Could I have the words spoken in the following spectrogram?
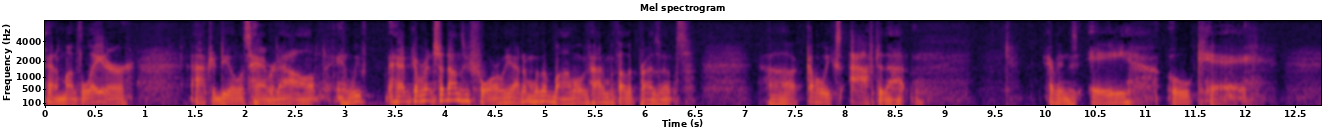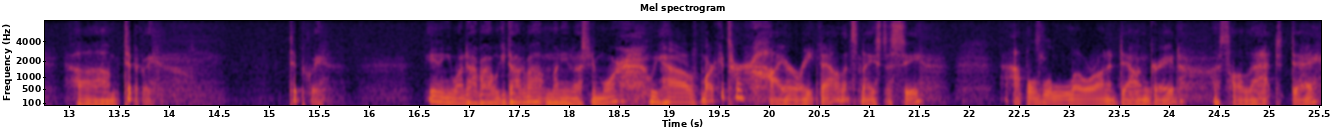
and a month later, after deal was hammered out, and we've had government shutdowns before. We had them with Obama. We've had them with other presidents. Uh, a couple weeks after that, everything's a okay. Um, typically, typically. Anything you want to talk about, we can talk about. Money investing more. We have markets are higher right now. That's nice to see. Apple's a little lower on a downgrade. I saw that today.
